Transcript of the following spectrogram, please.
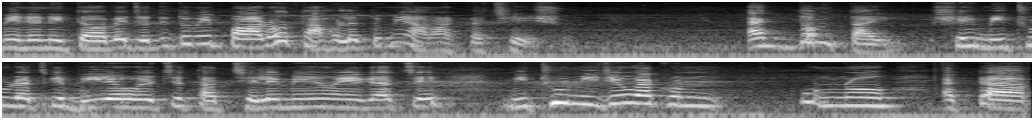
মেনে নিতে হবে। যদি তুমি পারো, তাহলে তুমি আমার কাছে এসো। একদম তাই। সেই মিঠুর আজকে বিয়ে হয়েছে, তার ছেলে মেয়ে হয়ে গেছে। মিঠু নিজেও এখন পূর্ণ একটা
